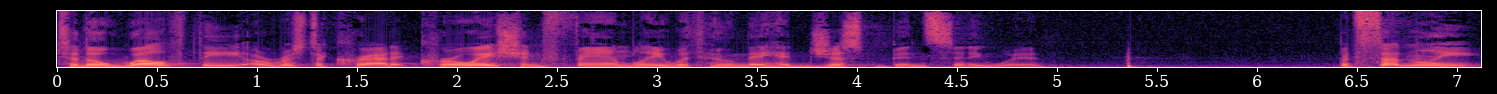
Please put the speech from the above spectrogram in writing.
to the wealthy, aristocratic Croatian family with whom they had just been sitting with. But suddenly,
